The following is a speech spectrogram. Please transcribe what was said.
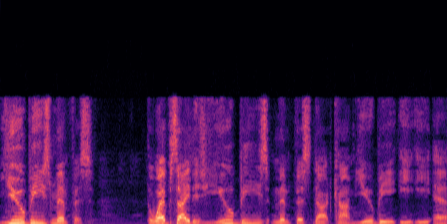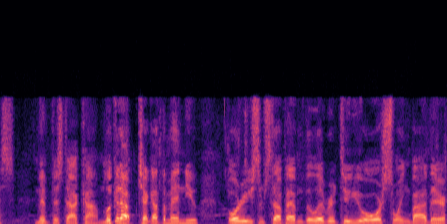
Ubee's Memphis. The website is ubeesmemphis.com, U-B-E-E-S memphis.com. Look it up. Check out the menu. Order you some stuff, have them deliver it to you, or swing by there,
